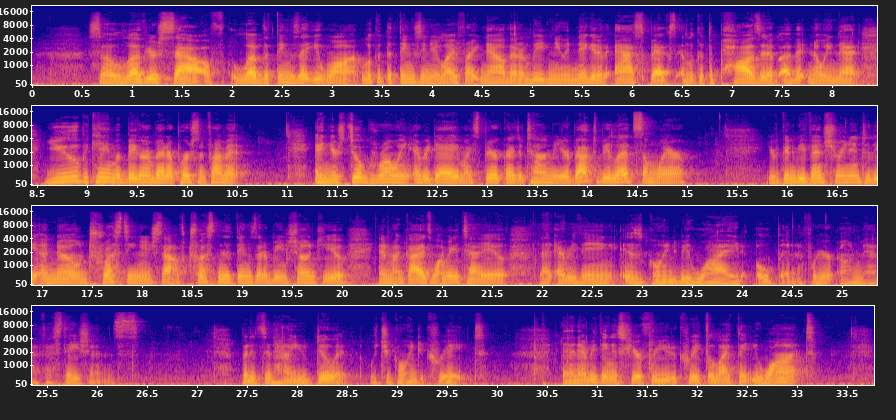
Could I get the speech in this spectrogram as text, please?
So love yourself. Love the things that you want. Look at the things in your life right now that are leading you in negative aspects and look at the positive of it, knowing that you became a bigger and better person from it and you're still growing every day, my spirit guides are telling me you're about to be led somewhere. You're going to be venturing into the unknown, trusting yourself, trusting the things that are being shown to you. And my guides want me to tell you that everything is going to be wide open for your own manifestations. But it's in how you do it, what you're going to create. And everything is here for you to create the life that you want.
